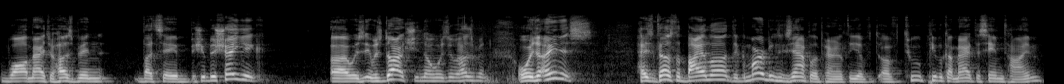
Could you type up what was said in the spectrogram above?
while married to her husband. Let's say she was. Uh, it was it was dark. She didn't know who was her husband or was it enes. Has tells the baila. The Gemara brings an example apparently of, of two people got married at the same time.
